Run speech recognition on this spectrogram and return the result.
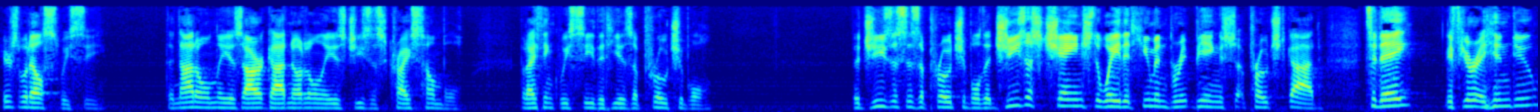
Here's what else we see that not only is our God, not only is Jesus Christ humble, but I think we see that he is approachable. That Jesus is approachable, that Jesus changed the way that human beings approached God. Today, if you're a Hindu,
